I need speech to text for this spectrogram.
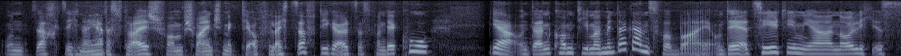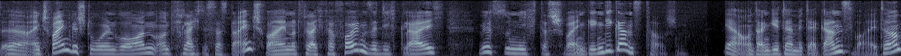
und sagt sich, naja, das Fleisch vom Schwein schmeckt ja auch vielleicht saftiger als das von der Kuh. Ja, und dann kommt jemand mit der Gans vorbei und der erzählt ihm ja, neulich ist äh, ein Schwein gestohlen worden und vielleicht ist das dein Schwein und vielleicht verfolgen sie dich gleich. Willst du nicht das Schwein gegen die Gans tauschen? Ja, und dann geht er mit der Gans weiter.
